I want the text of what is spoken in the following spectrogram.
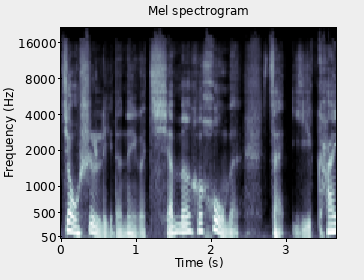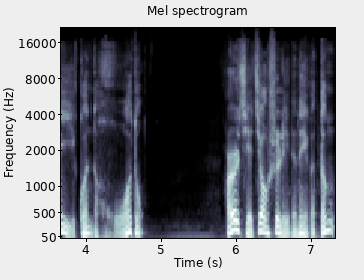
教室里的那个前门和后门在一开一关的活动，而且教室里的那个灯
